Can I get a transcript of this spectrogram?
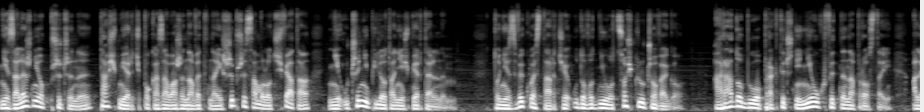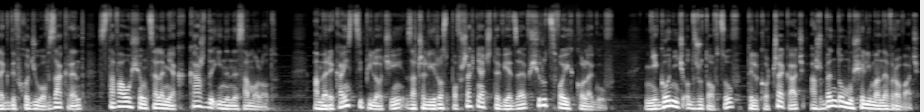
Niezależnie od przyczyny, ta śmierć pokazała, że nawet najszybszy samolot świata nie uczyni pilota nieśmiertelnym. To niezwykłe starcie udowodniło coś kluczowego. Arado było praktycznie nieuchwytne na prostej, ale gdy wchodziło w zakręt, stawało się celem jak każdy inny samolot. Amerykańscy piloci zaczęli rozpowszechniać tę wiedzę wśród swoich kolegów. Nie gonić odrzutowców, tylko czekać, aż będą musieli manewrować,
